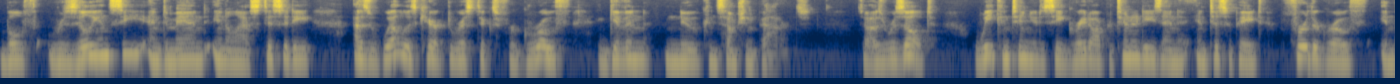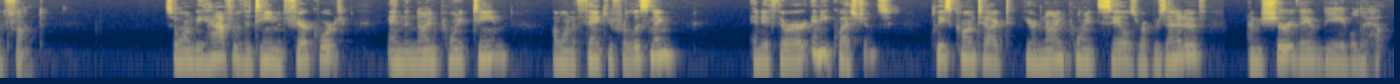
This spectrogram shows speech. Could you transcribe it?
both resiliency and demand inelasticity, as well as characteristics for growth given new consumption patterns. So, as a result, we continue to see great opportunities and anticipate further growth in the fund. So, on behalf of the team at Faircourt and the Nine Point team, I want to thank you for listening. And if there are any questions, please contact your Nine Point sales representative. I'm sure they would be able to help.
